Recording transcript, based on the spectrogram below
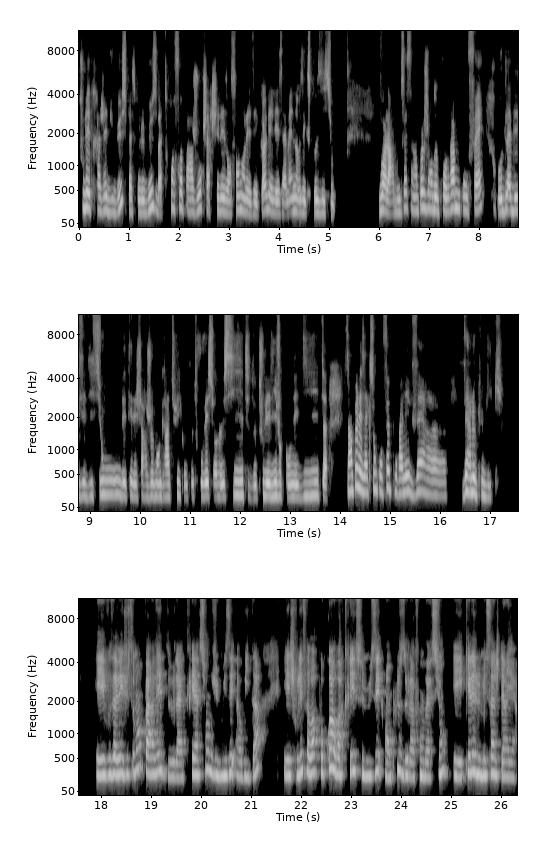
tous les trajets du bus parce que le bus va trois fois par jour chercher les enfants dans les écoles et les amène aux expositions. Voilà, donc ça c'est un peu le genre de programme qu'on fait, au-delà des éditions, des téléchargements gratuits qu'on peut trouver sur le site, de tous les livres qu'on édite. C'est un peu les actions qu'on fait pour aller vers, vers le public. Et vous avez justement parlé de la création du musée Awida. Et je voulais savoir pourquoi avoir créé ce musée en plus de la fondation et quel est le message derrière?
